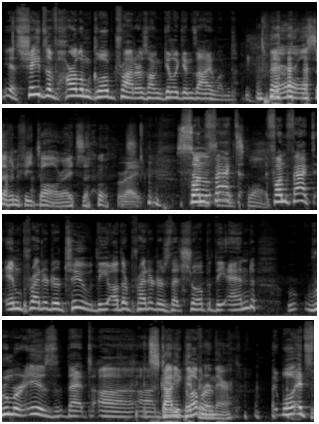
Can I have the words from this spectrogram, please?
yes shades of harlem globetrotters on gilligan's island They are all seven feet tall, right? So Right. Fun So- fact. squad. Fun fact. In Predator 2, the other predators that show up at the end, r- rumor is that uh, uh, Scotty Danny Pippen Glover. in there. Well, it's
